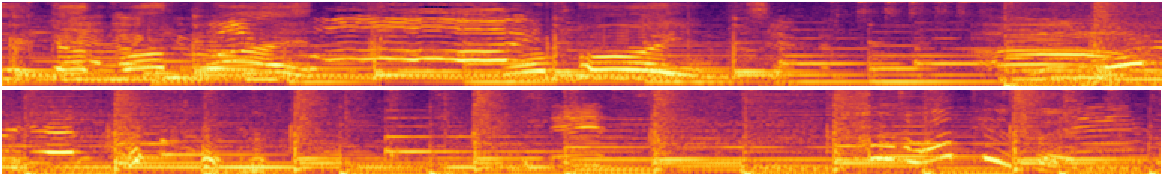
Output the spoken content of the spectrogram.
You got one right. One point. Oh. What is it?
